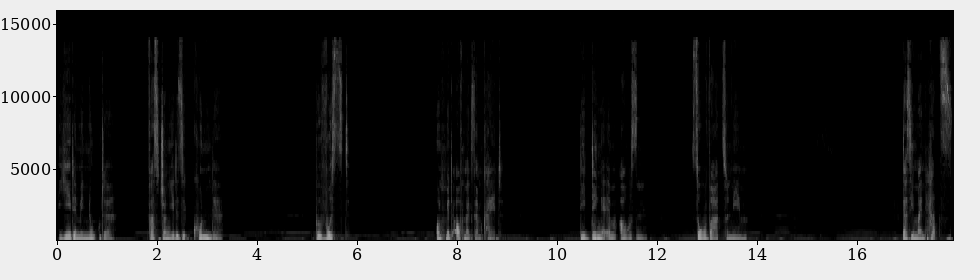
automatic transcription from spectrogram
jede Minute, fast schon jede Sekunde bewusst und mit Aufmerksamkeit die Dinge im Außen so wahrzunehmen, dass sie mein Herz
